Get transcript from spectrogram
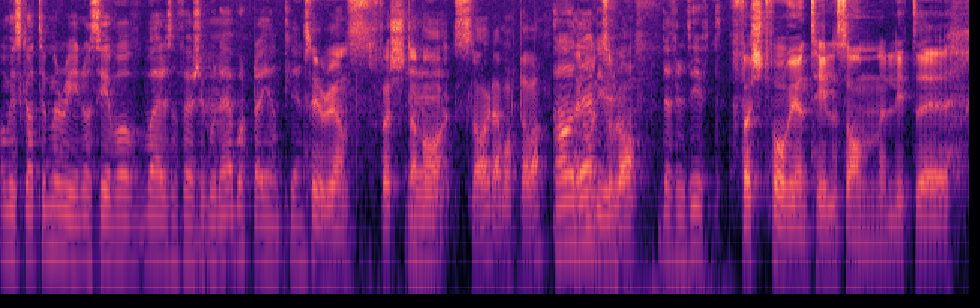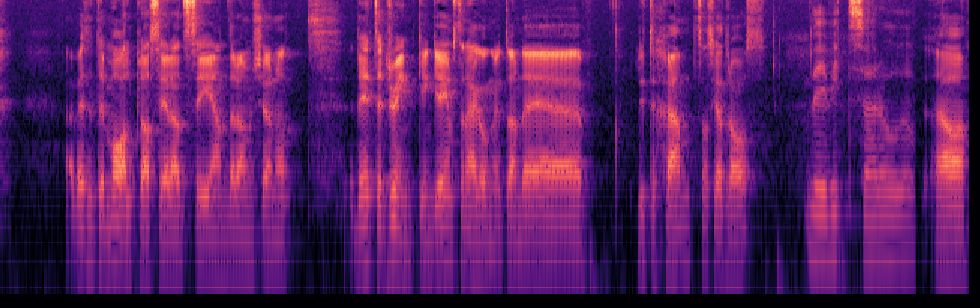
Om vi ska till Marine och se vad, vad är det som försiggår mm. där borta egentligen. Tyrions första eh. bakslag där borta va? Ja, det, det är det ju. Så bra. Definitivt. Först får vi ju en till sån lite... Jag vet inte, malplacerad scen där de kör något... Det är inte drinking games den här gången utan det är lite skämt som ska dras. Det är vitsar och... Ja.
